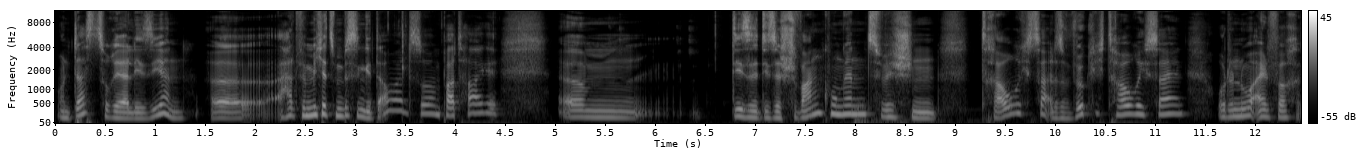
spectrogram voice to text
Und das zu realisieren, äh, hat für mich jetzt ein bisschen gedauert, so ein paar Tage. Ähm, diese, diese Schwankungen zwischen traurig sein, also wirklich traurig sein, oder nur einfach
